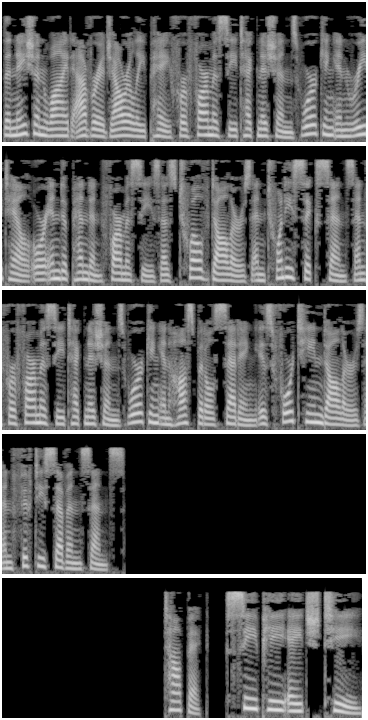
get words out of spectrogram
the nationwide average hourly pay for pharmacy technicians working in retail or independent pharmacies is $12.26 and for pharmacy technicians working in hospital setting is $14.57. Topic: CPHT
